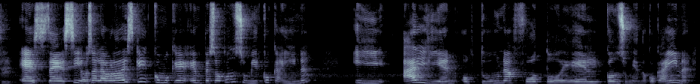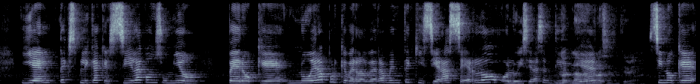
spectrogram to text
Sí. Este, sí, o sea, la verdad es que como que empezó a consumir cocaína y alguien obtuvo una foto de él consumiendo cocaína. Y él te explica que sí la consumió, pero que no era porque verdaderamente quisiera hacerlo o lo hiciera sentir No, bien, no lo hace sentir bien. sino que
